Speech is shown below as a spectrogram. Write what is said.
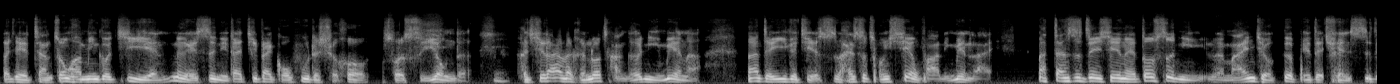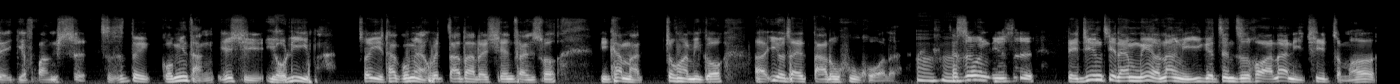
而且讲中华民国纪言，那也是你在祭拜国父的时候所使用的，是和其他的很多场合里面呢，那的一个解释还是从宪法里面来。那但是这些呢，都是你马英九个别的诠释的一个方式，只是对国民党也许有利吧，所以他国民党会大大的宣传说，你看嘛。中华民国呃又在大陆复活了，嗯，但是问题是，北京既然没有让你一个政治化，那你去怎么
